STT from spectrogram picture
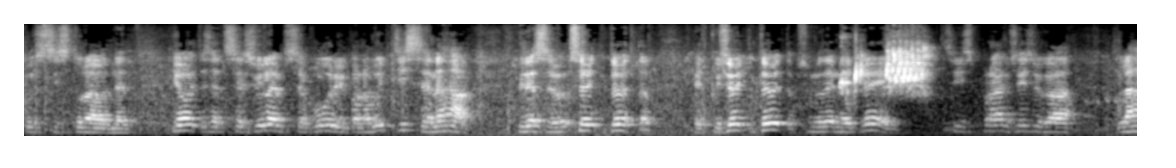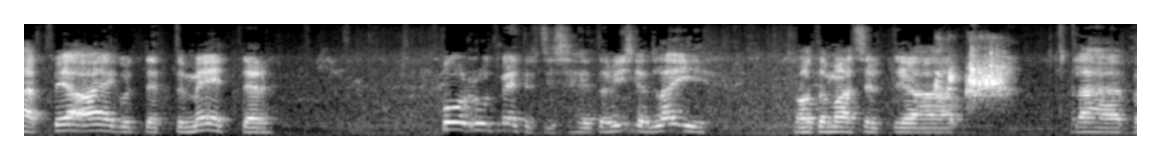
kus siis tulevad need jootjad, et sellesse ülemisse puuri panna vutt sisse ja näha, kuidas see sööt töötab. et kui sööt töötab, siis ma teen neid veel, siis praeguse seisuga läheb peaaegu et meeter, pool ruutmeetrit siis, et on viiskümmend lai automaatselt ja läheb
